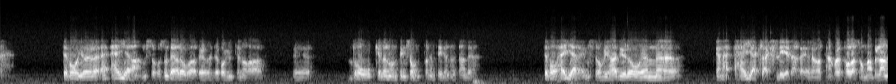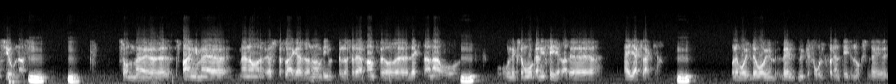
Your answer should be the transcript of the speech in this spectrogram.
det var ju hejaramsor och sånt där då. Det, det var ju inte några eh, bråk eller någonting sånt på den tiden utan det, det var hejaremsor. Vi hade ju då en, eh, en he- hejaklacksledare, det har kanske hört talas om Ambulans-Jonas, Mm. Mm. som eh, sprang med, med någon österflagga eller någon vimpel och sådär framför eh, läktarna och Mm. och liksom organiserade hejaklackar. Mm. Och det var, ju, det var ju väldigt mycket folk på den tiden också. Det är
